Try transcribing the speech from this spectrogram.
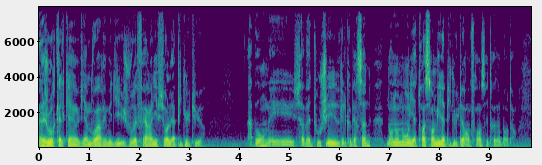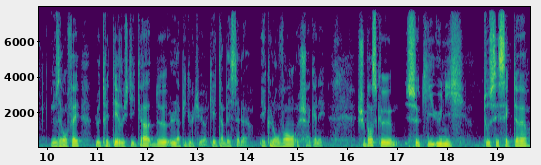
Un jour, quelqu'un vient me voir et me dit Je voudrais faire un livre sur l'apiculture. Ah bon, mais ça va toucher quelques personnes. Non, non, non, il y a 300 000 apiculteurs en France, c'est très important. Nous avons fait le traité Rustica de l'apiculture, qui est un best-seller et que l'on vend chaque année. Je pense que ce qui unit tous ces secteurs,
